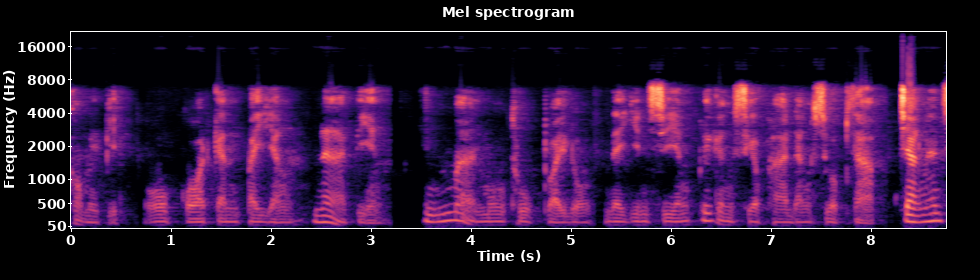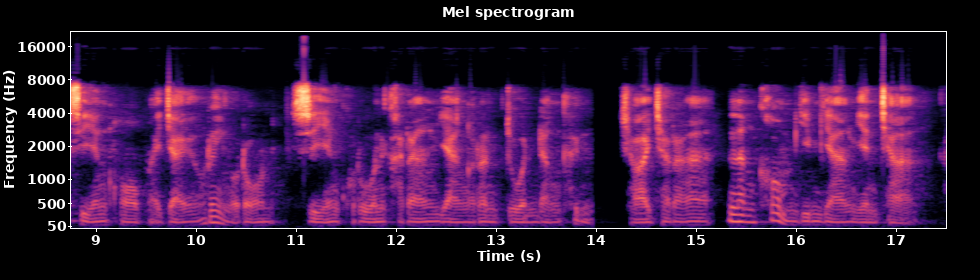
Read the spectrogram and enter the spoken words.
ก็ไม่ปิด โอบกอดกันไปยังหน้าเตียง ห็นม่านมงถูกปล่อยลงได้ยินเสียงเปลื้องเสื้อผ้าดังสวบสาบ จากนั้นเสียงหอบหายใจเร่งร้อน เสียงครวญครางอย่างรันจวนดังขึ้น ชายชราลังค่อมยิ้มอย่างเย็นชา ข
